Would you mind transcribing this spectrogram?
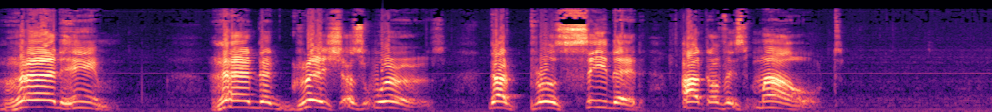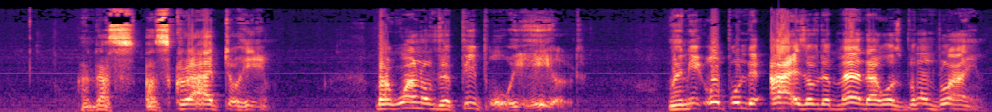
heard him heard the gracious words that proceeded out of his mouth and as ascribed to him. by one of the people he healed when he opened the eyes of the man that was born blind.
